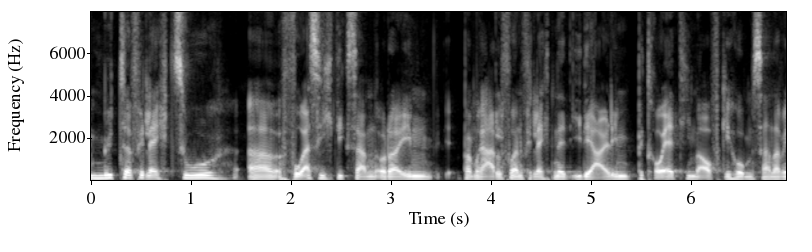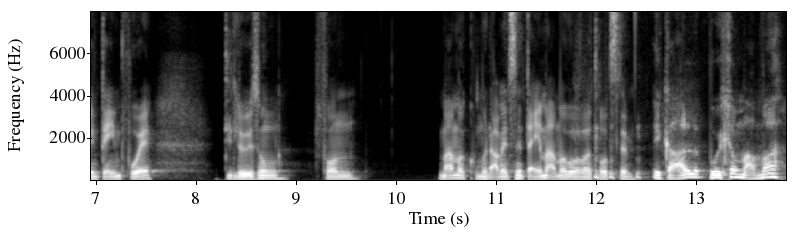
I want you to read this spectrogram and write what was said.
Mütter vielleicht zu äh, vorsichtig sind oder im, beim Radlfahren vielleicht nicht ideal im Betreuerteam aufgehoben sind, aber in dem Fall die Lösung von Mama kommen, auch wenn es nicht deine Mama war, aber trotzdem. Egal, welcher Mama,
